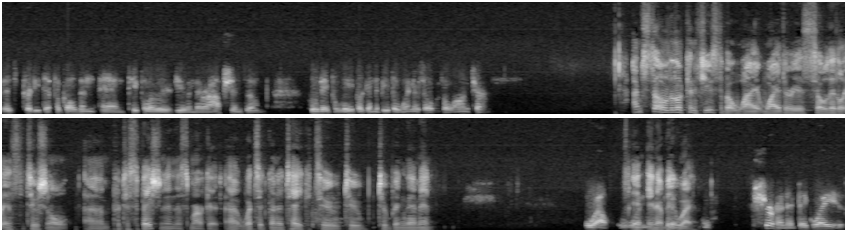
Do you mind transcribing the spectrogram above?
is pretty difficult, and, and people are reviewing their options of who they believe are going to be the winners over the long term. I'm still a little confused about why why there is so little institutional um, participation in this market. Uh, what's it going to take to to to bring them in? Well, in, in a big way. Sure, in a big way is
